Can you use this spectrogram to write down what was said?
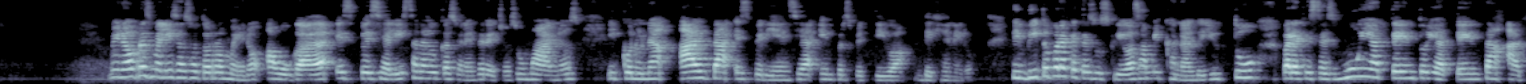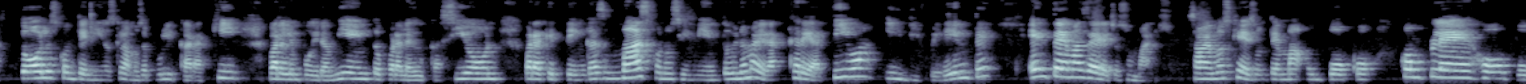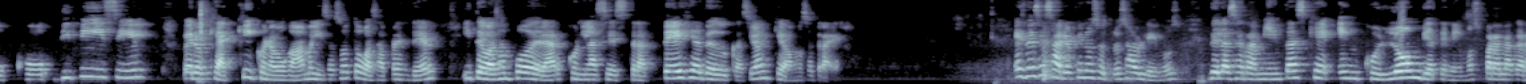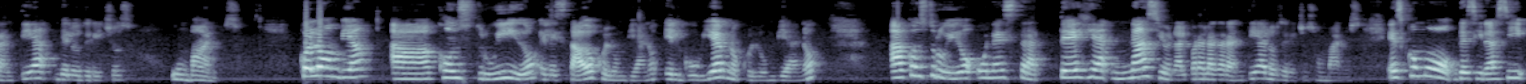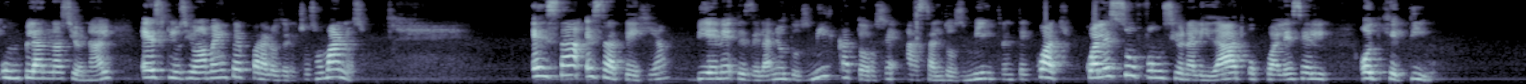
Mi nombre es Melissa Soto Romero, abogada especialista en educación en derechos humanos y con una alta experiencia en perspectiva de género. Te invito para que te suscribas a mi canal de YouTube, para que estés muy atento y atenta a todos los contenidos que vamos a publicar aquí para el empoderamiento, para la educación, para que tengas más conocimiento de una manera creativa y diferente en temas de derechos humanos. Sabemos que es un tema un poco complejo, poco difícil, pero que aquí con la abogada Melissa Soto vas a aprender y te vas a empoderar con las estrategias de educación que vamos a traer. Es necesario que nosotros hablemos de las herramientas que en Colombia tenemos para la garantía de los derechos humanos. Colombia ha construido, el Estado colombiano, el gobierno colombiano, ha construido una estrategia nacional para la garantía de los derechos humanos. Es como decir así un plan nacional exclusivamente para los derechos humanos. Esta estrategia viene desde el año 2014 hasta el 2034. ¿Cuál es su funcionalidad o cuál es el objetivo?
